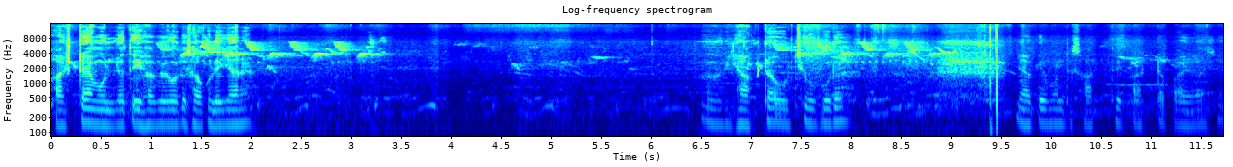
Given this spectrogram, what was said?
ফার্স্ট টাইম উঠলে তো এইভাবে ওরে সকলেই জানে আর ঝাঁকটা উঠছে উপরে ঝাঁকের মধ্যে সাত থেকে আটটা পায়রা আছে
